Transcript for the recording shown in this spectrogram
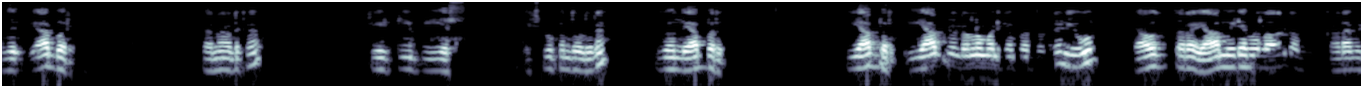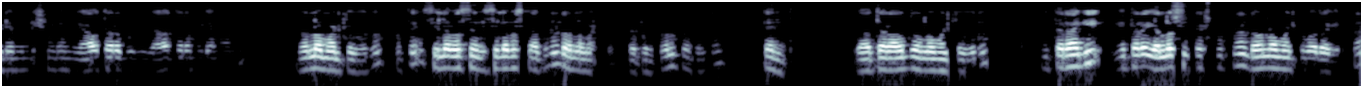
ಒಂದು ಆ್ಯಪ್ ಬರುತ್ತೆ. Karnataka K T B S text book ಅಂತ ಹೇಳಿದ್ರೆ, ಈಗ ಒಂದು ಆ್ಯಪ್ ಬರುತ್ತೆ. ಈ ಆ್ಯಪ್ ಬರುತ್ತೆ. ಈ ಆ್ಯಪ್ನ ಡೌನ್ಲೋಡ್ ಮಾಡ್ಕೊಂಬ ಅಂತಂದರೆ ನೀವು ಯಾವ ಥರ ಯಾವ ಮೀಡಿಯಮಲ್ಲಾದರೂ ನಾವು ಕನ್ನಡ ಮೀಡಿಯಮ್ ಇಂಗ್ಲೀಷ್ ಮೀಡಿಯಮ್ ಯಾವ ಥರ ಬುಕ್ ಯಾವ ಥರ ಮೀಡಿಯಮ್ ಆದರೂ ಡೌನ್ಲೋಡ್ ಮಾಡ್ಕೋಬೋದು. ಮತ್ತು ಸಿಲೆಬಸ್ ಸಿಲೆಬಸ್ ಕಾಪಿನೂ ಡೌನ್ಲೋಡ್ ಮಾಡ್ಕೋಬೋದು. Paper twelve paper ten tenth ಯಾವ ಥರ ಆದರೂ ಡೌನ್ಲೋಡ್ ಮಾಡ್ಕೋಬೋದು. ಈ ಥರಾಗಿ ಈ ಥರ ಎಲ್ಲಷ್ಟು ಟೆಕ್ಸ್ಟ್ ಬುಕ್ನ ಡೌನ್ಲೋಡ್ ಮಾಡ್ಕೋಬೋದಾಗಿರುತ್ತೆ.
